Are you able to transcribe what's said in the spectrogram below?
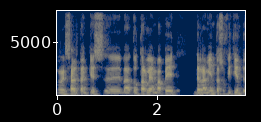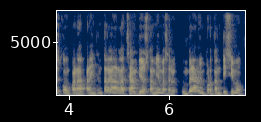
resaltan, que es eh, dotarle a Mbappé de herramientas suficientes como para, intentar ganar la Champions. También va a ser un verano importantísimo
